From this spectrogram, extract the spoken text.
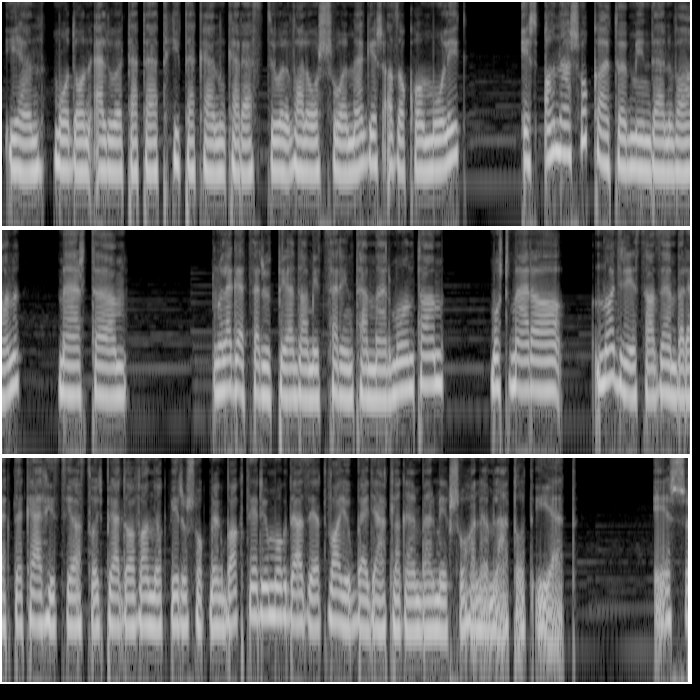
ilyen módon elültetett hiteken keresztül valósul meg, és azokon múlik, és annál sokkal több minden van, mert a legegyszerűbb példa, amit szerintem már mondtam, most már a nagy része az embereknek elhiszi azt, hogy például vannak vírusok meg baktériumok, de azért valljuk be, egy átlagember még soha nem látott ilyet. És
